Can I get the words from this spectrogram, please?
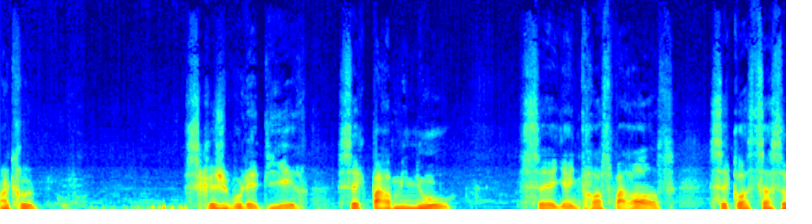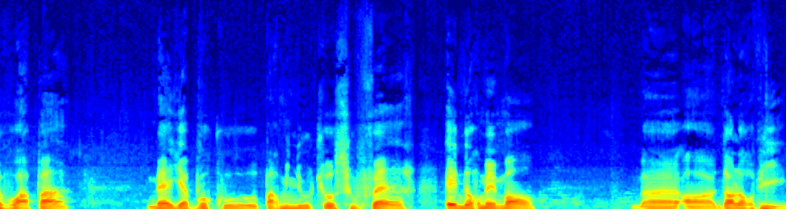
un creux. Ce que je voulais dire, c'est que parmi nous, c'est- il y a une transparence, c'est que ça se voit pas, mais il y a beaucoup parmi nous qui ont souffert énormément euh, dans leur vie.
